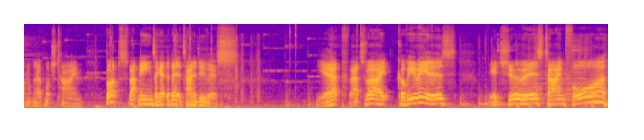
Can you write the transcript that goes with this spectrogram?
I'm not going to have much time. But that means I get a bit of time to do this. Yep, that's right. Cover your ears. It sure is time for...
